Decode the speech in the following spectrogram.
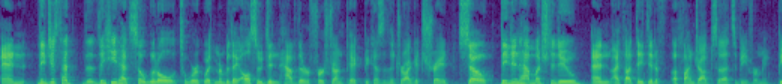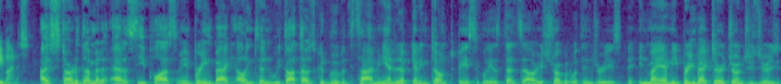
And they just had the, the Heat had so little to work with. Remember, they also didn't have their first round pick because of the Dragic trade. So They didn't have much to do, and I thought they did a, a fine job. So that's a B for me, B minus. I started them at a, at a C plus. I mean, bringing back Ellington, we thought that was a good move at the time. He ended up getting dumped basically as dead salary. Struggled with injuries in Miami. Bringing back Derrick Jones Jr.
